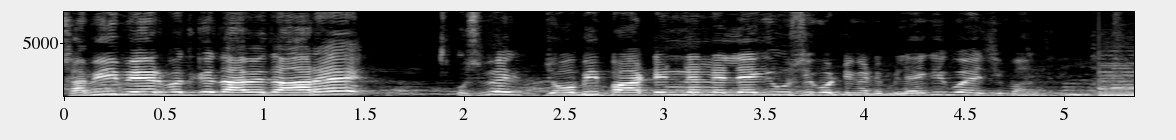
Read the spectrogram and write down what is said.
सभी मेयर पद के दावेदार हैं उसमें जो भी पार्टी निर्णय लेगी उसी को टिकट मिलेगी कोई ऐसी बात नहीं।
